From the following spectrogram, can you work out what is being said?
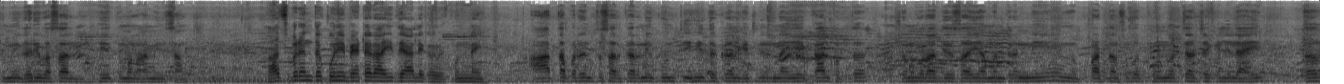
तुम्ही घरी बसाल हे तुम्हाला आम्ही सांगतो. आजपर्यंत कोणी भेटायला इथे आले का? कोणी नाही? आतापर्यंत सरकारने कोणतीही दखल घेतलेली नाही आहे काल फक्त शंभूराज देसाई या मंत्र्यांनी पाटलांसोबत फोनवर चर्चा केलेली आहे. तर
